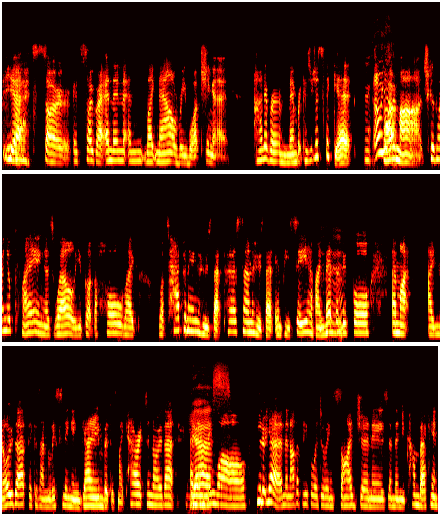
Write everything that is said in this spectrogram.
Yeah, Oh. it's so it's so great. And then and like now rewatching it, kind of remember because you just forget Mm, Oh so yeah. much. Because when you're playing as well, you've got the whole like what's happening, who's that person, who's that NPC, have I met them Mhm. before? Am I I know that because I'm listening in game, but does my character know that? And then Yes. meanwhile, you know, yeah, and then other people are doing side journeys and then you come back in.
